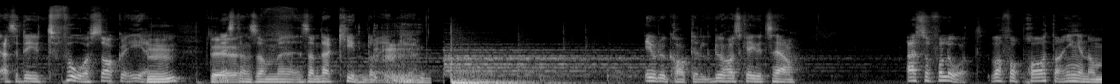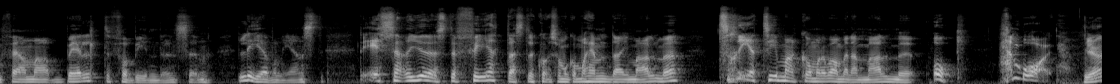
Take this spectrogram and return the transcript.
alltså, det är ju två saker i en. Mm, Nästan som eh, en sån där Kinderägg. Jo du Krakel, du har skrivit så här. Alltså förlåt, varför pratar ingen om Fehmarn Bält-förbindelsen? Lever ni ens? Det är seriöst det fetaste som kommer hända i Malmö. Tre timmar kommer det vara mellan Malmö och Hamburg. Ja.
